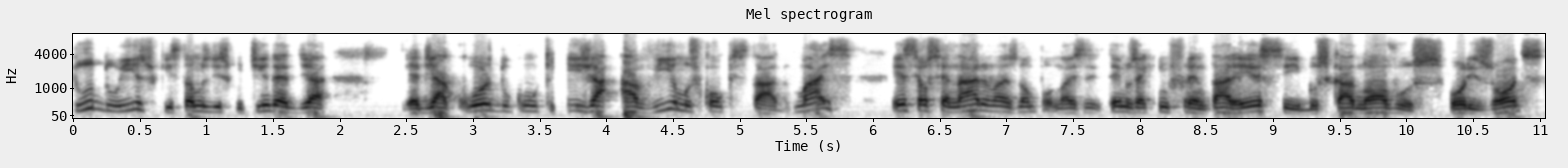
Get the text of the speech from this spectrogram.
Tudo isso que estamos discutindo é de, é de acordo com o que já havíamos conquistado, mas esse é o cenário, nós, não, nós temos é que enfrentar esse, buscar novos horizontes,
